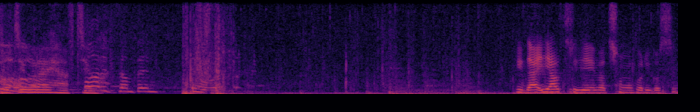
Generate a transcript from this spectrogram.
I'll do what I have to. Sì, dai, gli altri li facciamo fuori così.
